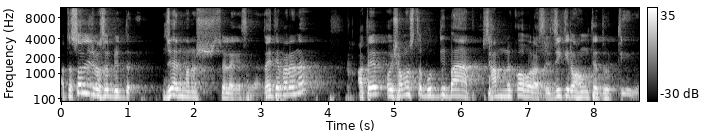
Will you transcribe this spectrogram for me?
অত চল্লিশ বছর বৃদ্ধ জুয়ান মানুষ চলে গেছে। যাইতে পারে না? অতএব ওই সমস্ত বুদ্ধিবাদ, সামনে কবর আছে, জিকির অহংতে ধরতে হইবে।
